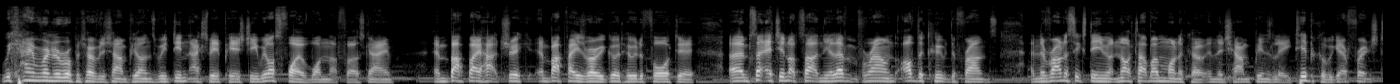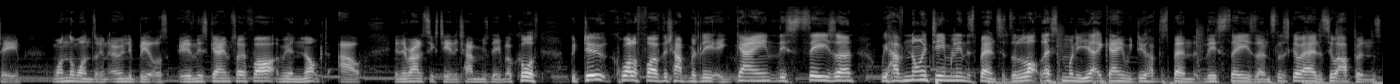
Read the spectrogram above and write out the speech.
we came runner-up in Trophy of the Champions. We didn't actually beat PSG. We lost 5-1 that first game. Mbappe hat trick. Mbappe is very good. Who would have thought it? Um, Saint Etienne knocked out in the 11th round of the Coupe de France, and the round of 16 we got knocked out by Monaco in the Champions League. Typical, we get a French team, one of the ones that can only beat us in this game so far, and we are knocked out in the round of 16 of the Champions League. But of course, we do qualify for the Champions League again this season. We have 19 million to spend, so it's a lot less money yet again we do have to spend this season. So let's go ahead and see what happens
